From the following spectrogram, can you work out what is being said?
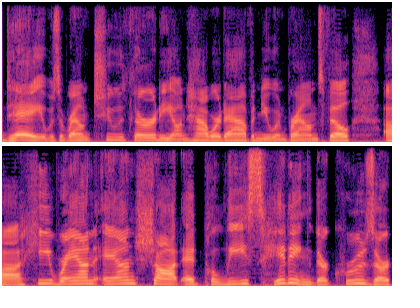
day. It was around 2:30 on Howard Avenue in Brownsville. Uh, he ran and shot at police, hitting their cruiser.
